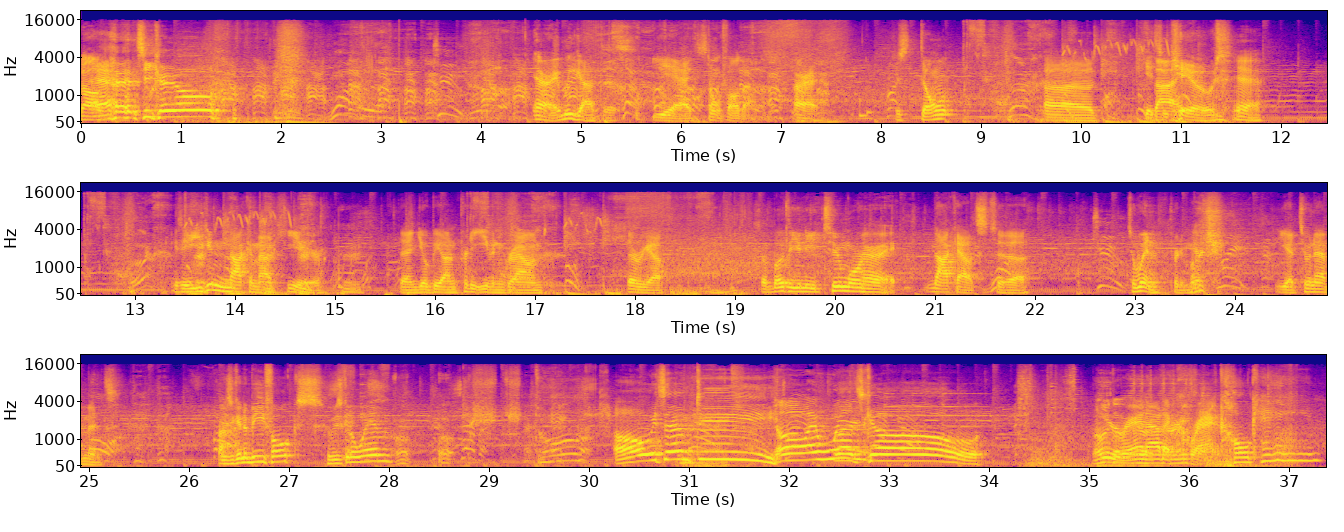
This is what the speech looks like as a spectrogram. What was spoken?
Oh. TKO. Alright, we got this. Yeah, just don't fall down. All right. Just don't uh get Die. TKO'd. Yeah. If you can knock him out here, then you'll be on pretty even ground. There we go. So both of you need two more Alright. knockouts to uh, to win, pretty much. You got two and a half minutes. Who's gonna be, folks? Who's gonna win? Oh, it's empty! Oh, I win! Let's go! Oh, He ran out of crack seconds. cocaine.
